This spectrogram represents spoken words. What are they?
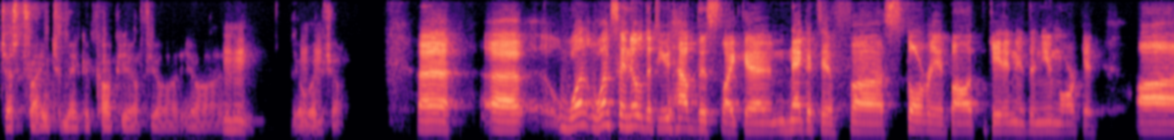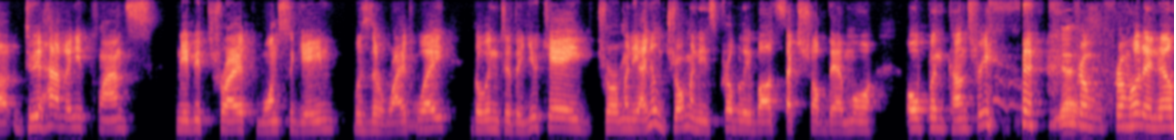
just trying to make a copy of your your mm-hmm. your mm-hmm. web shop uh, uh, one, once I know that you have this like a negative uh, story about getting into the new market, uh, do you have any plans maybe try it once again was the right way. Going to the uk germany i know germany is probably about sex shop they're more open country yeah. from from what i know.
